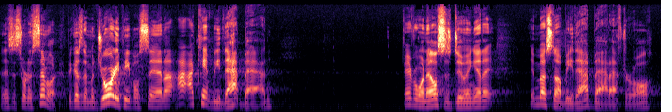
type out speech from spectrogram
this is sort of similar. Because the majority of people sin, I, I can't be that bad. If everyone else is doing it, it, it must not be that bad after all.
